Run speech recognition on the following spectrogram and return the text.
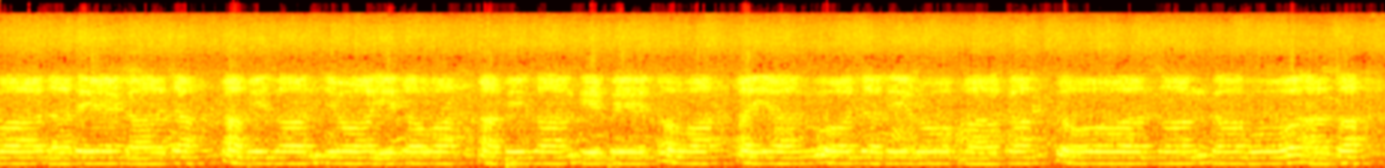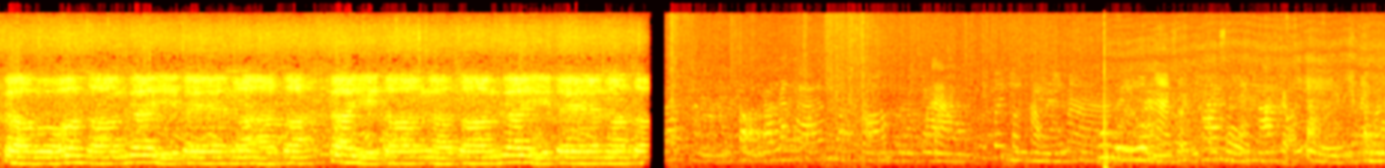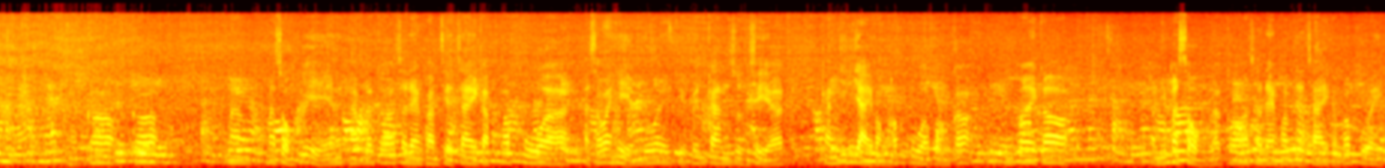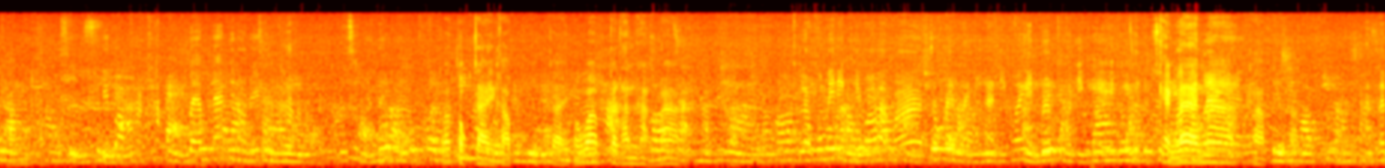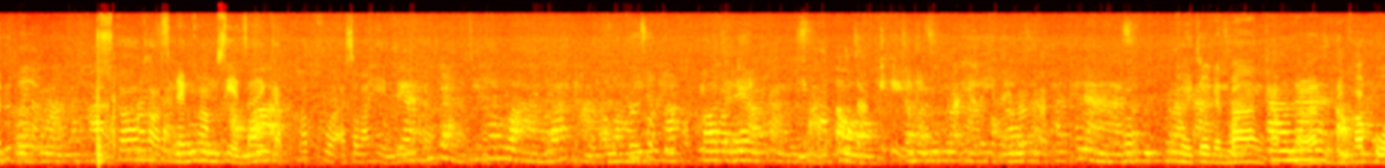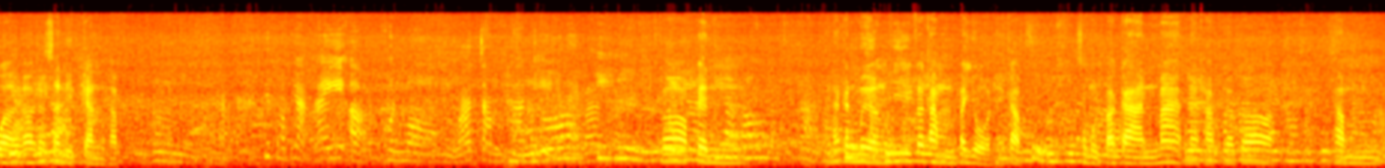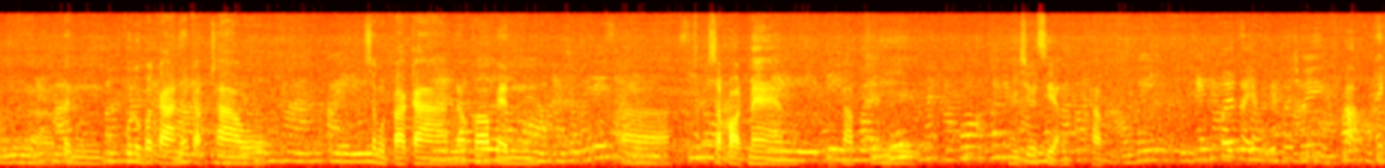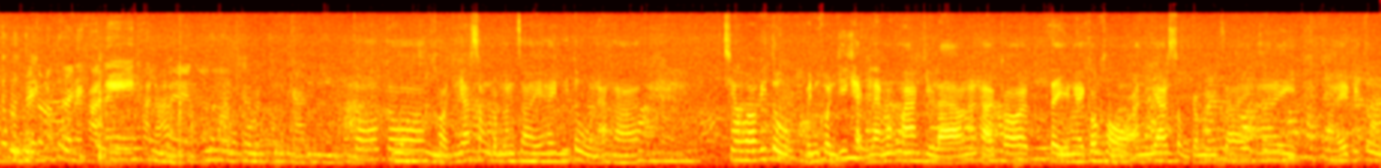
วตเตกาจะอภิสัญโยหิตวะอภิสังกิเปตวะอายังโวจติรูปะกะโตสังกะโหอาสะกะโหสังกะหิเตนะอาสะกะหิตังอาสังกะหิเตนะสะพี่เปิ้ลข่าวนี้มาร่วมงานสวดพิธรรมศพกับพี่เอ๋ยังไงบ้างคะ ก็ก็มามาส่งพี่เอ๋นะครับ แล้วก็แสดงความเสียใจกับครอบครัวอัศวะเหมด้วยถือเป็นการสูญเสียครั้งยิ่งใหญ่ของครอบครัวผมก็คุณเป้ยก็วันนี้มาส่งแล้วก็แสดงความเสียใจกับครอบครัวอีกครั้งครับพี่บอกค่ะแวบแรกที่เราได้รู้ข่าวรู้สึกยังไงบ้างก็ตกใจครับตกใจเพราะว่ากระทันหันมาก เราก็ไม่ได้คิดว่าแบบว่าจะไปไหวขนาดนี้เพราะเห็นเรื่องปกติพี่เอ๋ก็คือดูสุขภาพแข็งแรงมากครับครับ แล้วพี่เปิ้ลล่ะก็ขอแสดงความเสียใจกับครอบครัวอัศวะเหมด้วยนะคะโดยส่วนตัวของพี่ป๊อปเนี่ยพี่ป๊อปรู้จักพี่เอ๋ในมุมไหนอะไรยังไงบ้างคะก็เคยเจอกันบ้างครับแต่ว่าจริงๆครอบครัวก็จะสนิทกันครับอืมค่ะ พี่ป๊อปอยากให้เอ่อคนมองหรือว่าจำภาพพี่เอ๋ยังไงบ้างก็เป็นนักการเมืองที่ก็ทำประโยชน์ให้กับสมุทรปราการมากนะครับ แล้วก็ทำเอ่อเป็นคุณอุปการให้กับชาวสมุทรปราการ แล้วก็เป็นเอ่อสปอร์ตแมนครับที่ มีชื่อเสียงครับ พี่เปิ้ลค่ะอยากให้พี่เปิ้ลช่วยเอ่อให้กำลังใจพี่ตู่หน่อยค่ะในฐานะคนนก็ก็ขออนุญาตส่งกำลังใจให้พี่ตู่นะคะ เชื่อว่าพี่ตู่เป็นคนที่แข็งแรงมากๆอยู่แล้วนะคะ ก็แต่ยังไงก็ขออนุญาตส่งกำลังใจให้ขอให้พี่ตู่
